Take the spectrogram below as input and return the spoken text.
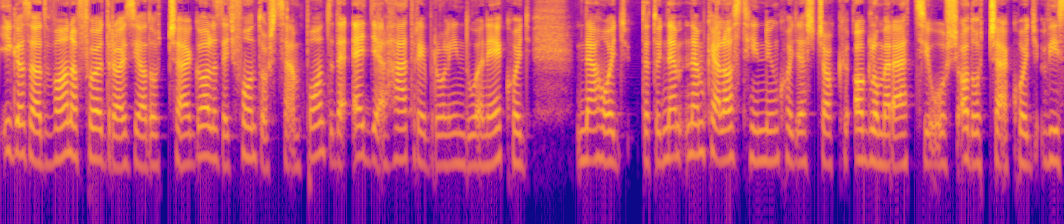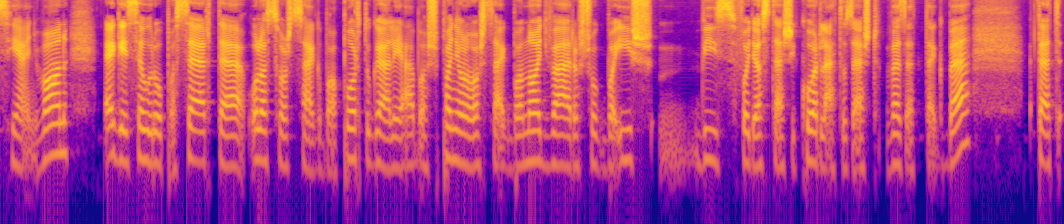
Igazad van a földrajzi adottsággal, az egy fontos szempont, de egyel hátrébről indulnék, hogy nehogy, tehát hogy nem, nem kell azt hinnünk, hogy ez csak agglomerációs adottság, hogy vízhiány van. Egész Európa szerte, Olaszországba, Portugáliába, Spanyolországba, nagyvárosokba is vízfogyasztási korlátozást vezettek be. Tehát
